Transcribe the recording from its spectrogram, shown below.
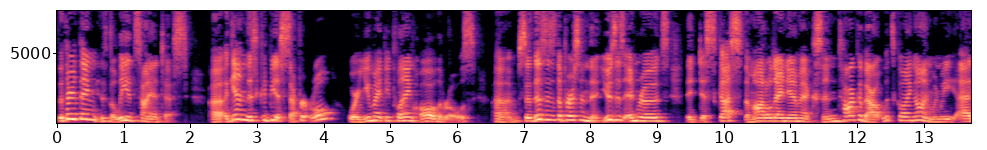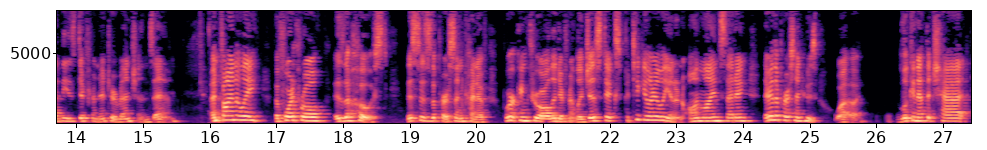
The third thing is the lead scientist. Uh, again, this could be a separate role, or you might be playing all the roles. Um, so this is the person that uses En-ROADS, they discuss the model dynamics and talk about what's going on when we add these different interventions in. And finally, the fourth role is the host. This is the person kind of working through all the different logistics, particularly in an online setting. They're the person who's uh, looking at the chat,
